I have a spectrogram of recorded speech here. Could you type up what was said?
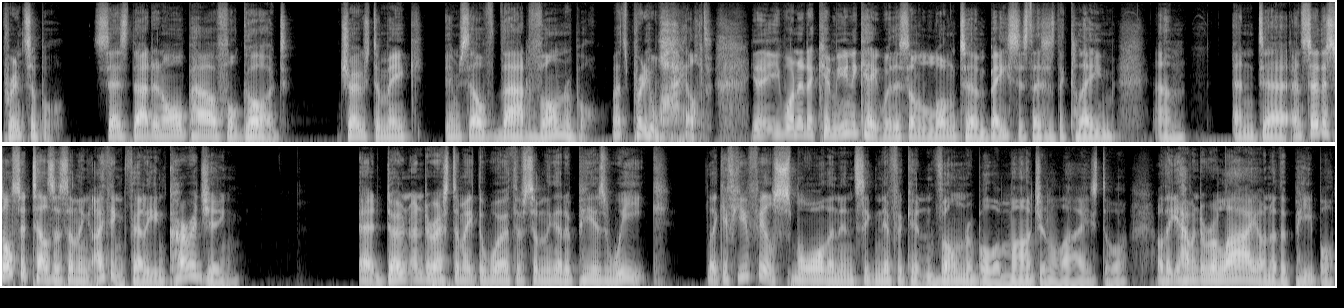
principle says that an all powerful God chose to make himself that vulnerable. That's pretty wild. You know, he wanted to communicate with us on a long term basis. This is the claim. Um, and, uh, and so this also tells us something I think fairly encouraging. Uh, don't underestimate the worth of something that appears weak. Like if you feel small and insignificant and vulnerable or marginalized or, or that you're having to rely on other people,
